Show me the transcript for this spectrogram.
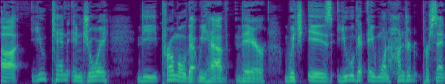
uh, you can enjoy the promo that we have there, which is you will get a 100%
